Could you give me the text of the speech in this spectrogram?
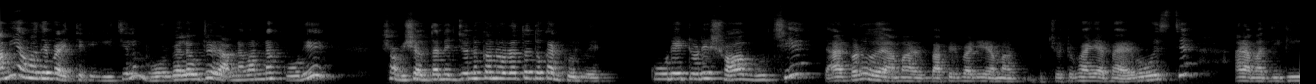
আমি আমাদের বাড়ি থেকে গিয়েছিলাম। ভোরবেলা উঠে রান্নাবান্না করে স্বামী সন্তানের জন্য, কারণ ওরা তো দোকান খুলবে, করে টোরে সব গুছিয়ে, তারপরে আমার বাপের বাড়ির আমার ছোটো ভাই আর ভাইয়ের বউ এসছে, আর আমার দিদি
